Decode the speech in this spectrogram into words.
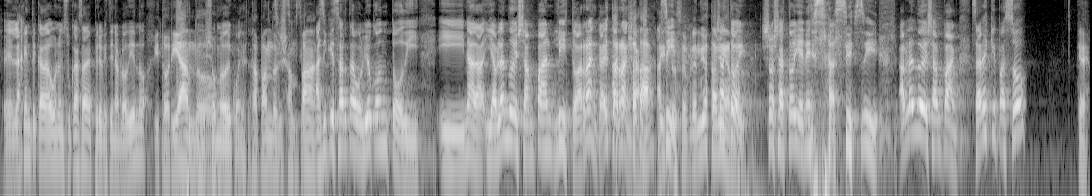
Eh, la gente, cada uno en su casa, espero que estén aplaudiendo. Vitoreando, yo me doy cuenta. destapando Sí, el sí, sí. champán. Así que Sarta volvió con Toddy. Y nada, y hablando de champán, listo, arranca, esto Ah, arranca. ya está, Así. listo, se prendió esta ya mierda. estoy, yo ya estoy en esa, sí, sí. Hablando de champán, ¿sabés qué pasó? ¿Qué?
